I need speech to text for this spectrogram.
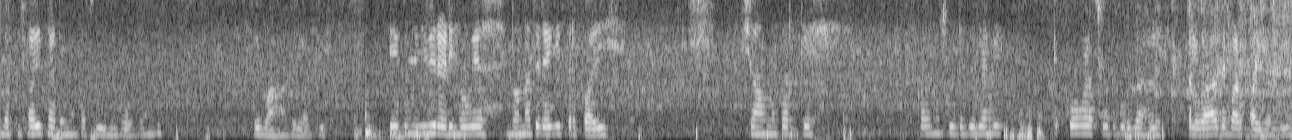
ਬਾਕੀ ਸਾਰੀ ਸੈਟਿੰਗ ਆਪਾਂ ਸੂਈ ਨੂੰ ਕਰ ਦਾਂਗੇ ਤੇ ਬਾਹਾਂ ਦੇ ਲੱਗੀ ਇਹ ਕਮੀਜ਼ ਵੀ ਰੈਡੀ ਹੋ ਗਿਆ। ਦੋਨਾਂ ਤੇ ਰਹਿ ਗਈ ਤਰਪਾਈ। ਸ਼ਾਮ ਨੂੰ ਕਰਕੇ ਕੱਲ੍ਹ ਨੂੰ ਸੂਟ ਦੇ ਦਿਆਂਗੇ। ਇੱਕੋ ਵਾਲਾ ਸੂਟ ਗੁਰਗਾ ਹਲੇ ਸਲਵਾਰ ਦੇ ਬਲ ਪਾਈ ਜਾਂਦੀ ਹੈ।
